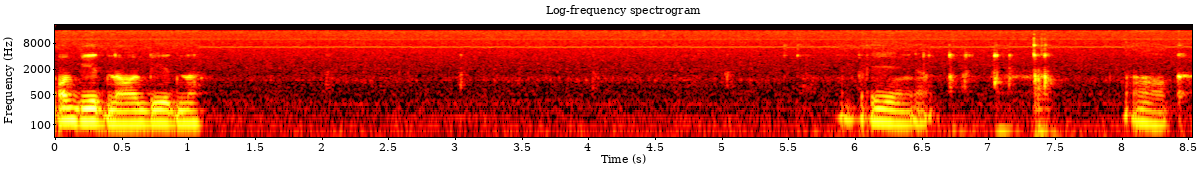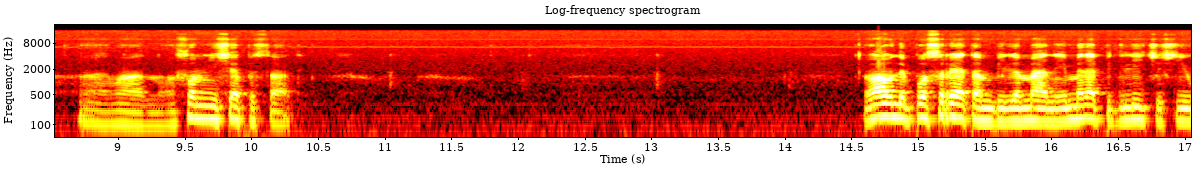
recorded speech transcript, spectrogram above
Обідно, обідно. Прийняв. Ок. Ай, ладно. А що мені ще писати? Главне посре там біля мене і мене підлічиш і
